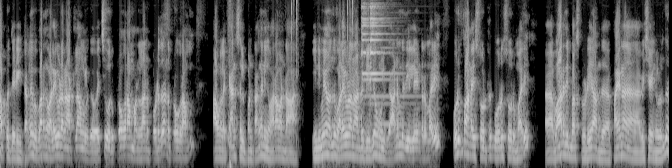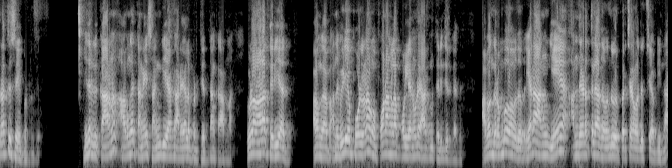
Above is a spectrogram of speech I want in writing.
ஆப்பு தேடிக்கிட்டாங்க. இப்போ பாருங்க வளைகுடா நாட்டில் அவங்களுக்கு வச்சு ஒரு ப்ரோக்ராம் பண்ணலான்னு போடுது அந்த ப்ரோக்ராம் அவங்கள கேன்சல் பண்ணிட்டாங்க. நீங்கள் வர வேண்டாம். இனிமே வந்து வளைகுடா நாட்டுகளுக்கு உங்களுக்கு அனுமதி இல்லைன்ற மாதிரி ஒரு பானை சோற்றுக்கு ஒரு சோறு மாதிரி பாரதி பாஸ்கருடைய அந்த பயண விஷயங்கள் வந்து ரத்து செய்யப்பட்டிருக்கு. இதற்கு காரணம் அவங்க தன்னை சங்கியாக அடையாளப்படுத்தியது தான் காரணம். இவ்வளோ நாளாக தெரியாது. அவங்க அந்த வீடியோ போடலன்னா அவங்க போனாங்களா போடலையான்னு கூட யாருக்கும் தெரிஞ்சிருக்காது. அவங்க ரொம்ப ஏன்னா அங்கே ஏன் அந்த இடத்துல அந்த வந்து ஒரு பிரச்சனை வந்துச்சு அப்படின்னா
